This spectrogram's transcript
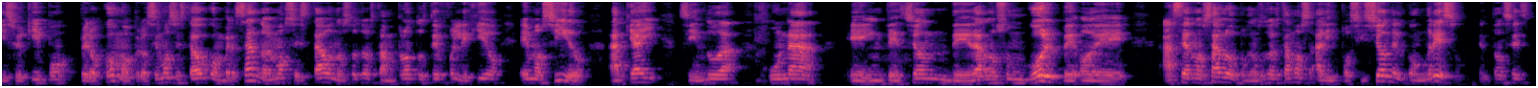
y su equipo, pero ¿cómo? Pero hemos estado conversando, hemos estado nosotros tan pronto usted fue elegido, hemos ido. Aquí hay sin duda una eh, intención de darnos un golpe o de hacernos algo porque nosotros estamos a disposición del Congreso. Entonces,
